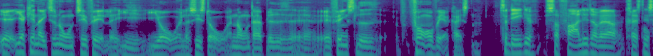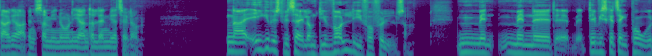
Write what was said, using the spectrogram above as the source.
jeg, jeg kender ikke til nogen tilfælde i, i år eller sidste år, at nogen, der er blevet øh, fængslet for at være kristne. Så det er ikke så farligt at være kristen i Saudi-Arabien, som i nogle af de andre lande, vi har talt om? Nej, ikke hvis vi taler om de voldelige forfølgelser. Men, men øh, det, vi skal tænke på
